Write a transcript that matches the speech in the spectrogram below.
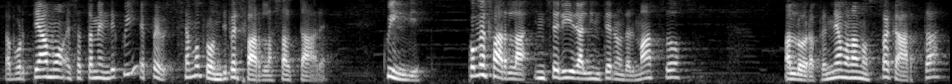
la portiamo esattamente qui e poi siamo pronti per farla saltare. Quindi come farla inserire all'interno del mazzo? Allora, prendiamo la nostra carta,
